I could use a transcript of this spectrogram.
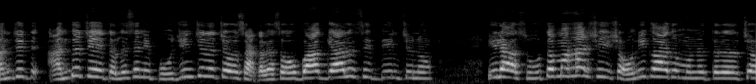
అందు అందుచే తులసిని పూజించినచో సకల సౌభాగ్యాలు సిద్ధించును. ఇలా సూత మహర్షి శౌనికాదు మునుతులతో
